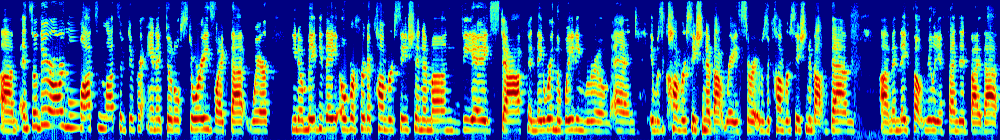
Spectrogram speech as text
um, and so there are lots and lots of different anecdotal stories like that where you know maybe they overheard a conversation among va staff and they were in the waiting room and it was a conversation about race or it was a conversation about them um, and they felt really offended by that.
